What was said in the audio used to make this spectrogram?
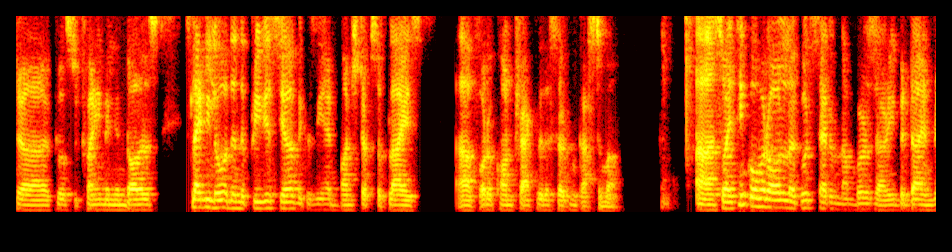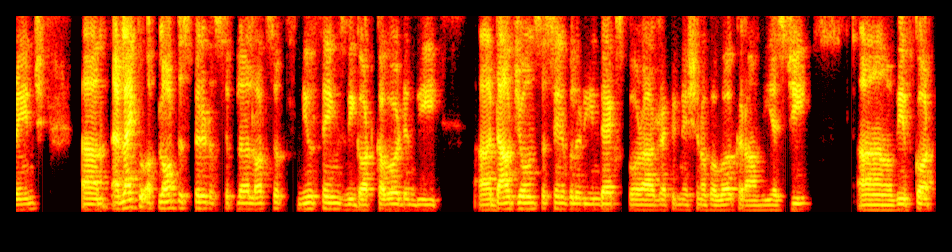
uh, close to $20 million, slightly lower than the previous year because we had bunched up supplies uh, for a contract with a certain customer. Uh, so I think overall a good set of numbers are EBITDA in range. Um, I'd like to applaud the spirit of Cipla. Lots of new things we got covered in the uh, Dow Jones Sustainability Index for our recognition of our work around ESG. Uh, we've got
